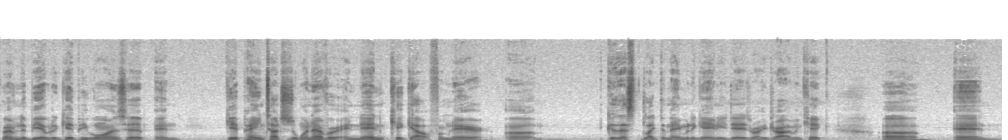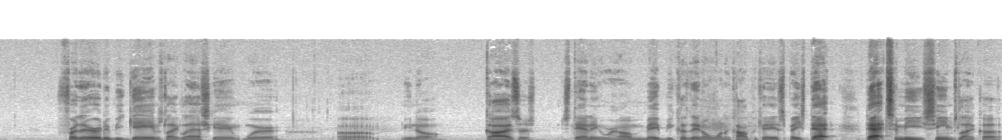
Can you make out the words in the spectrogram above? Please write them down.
for him to be able to get people on his hip and get paint touches whenever, and then kick out from there. Um, because that's like the name of the game these days, right? Drive and kick. Um, and for there to be games like last game where, um, you know, guys are standing around maybe because they don't want to complicate his space. That that to me seems like a,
